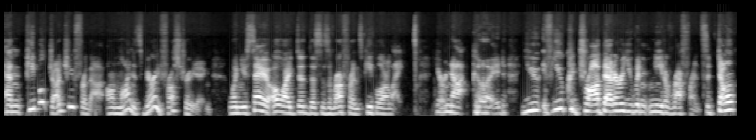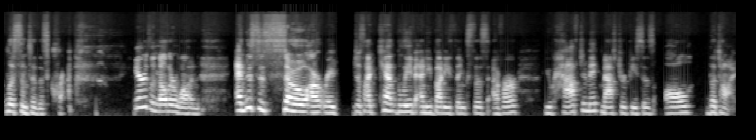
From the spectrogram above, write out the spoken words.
And people judge you for that online. It's very frustrating when you say, "Oh, I did this as a reference." People are like, "You're not good. You if you could draw better, you wouldn't need a reference. So don't listen to this crap." Here's another one. And this is so outrageous. I can't believe anybody thinks this ever. You have to make masterpieces all the time.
